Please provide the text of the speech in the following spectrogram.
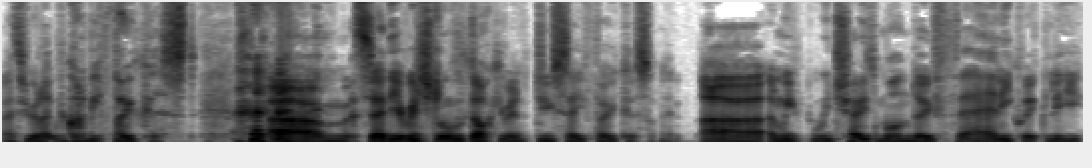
And so we were like, we've got to be focused. um, so the original document do say focus on it. Uh, and we, we chose Mondo fairly quickly.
